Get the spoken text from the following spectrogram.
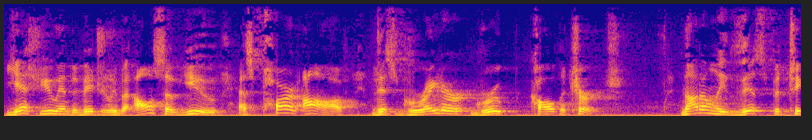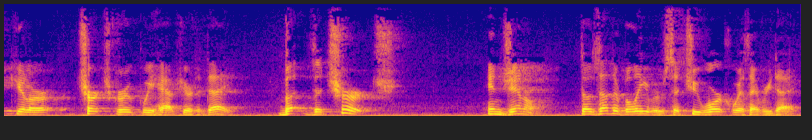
yes, you individually, but also you as part of this greater group called the church. Not only this particular church group we have here today, but the church in general. Those other believers that you work with every day.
